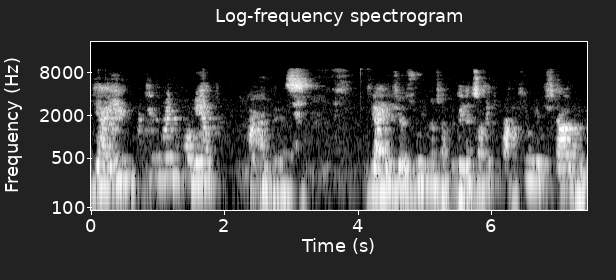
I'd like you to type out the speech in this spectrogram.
E aí, naquele mesmo momento, acontece. E aí Jesus não está protegendo somente barquinho onde ele estava,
